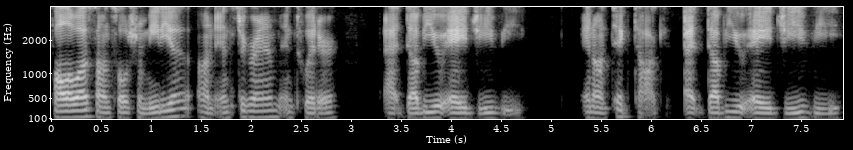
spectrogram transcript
Follow us on social media on Instagram and Twitter at WAGV and on TikTok at WAGVORG.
